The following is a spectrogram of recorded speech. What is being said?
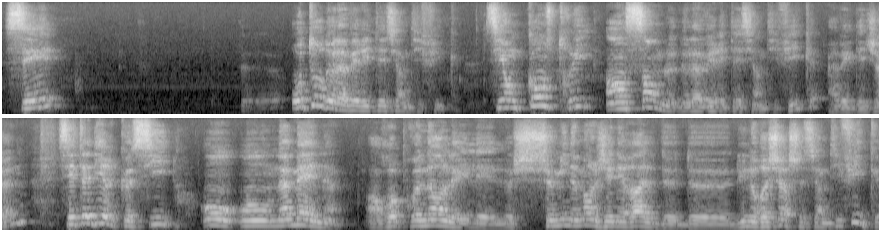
c'est euh, autour de la vérité scientifique. Si on construit ensemble de la vérité scientifique avec des jeunes, c'est-à-dire que si on amène en reprenant le cheminement général d'une recherche scientifique.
